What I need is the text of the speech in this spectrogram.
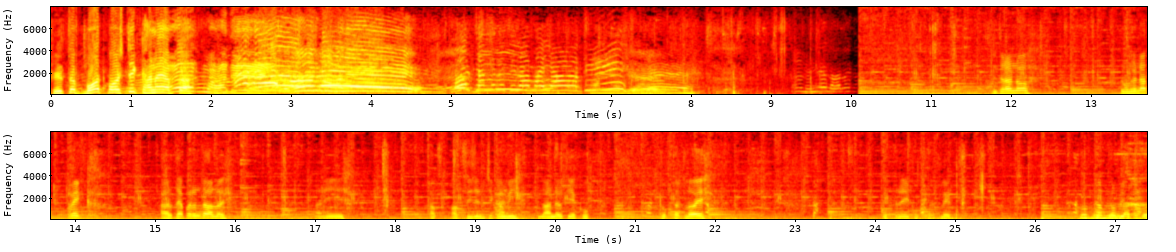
फिर तो बहुत पौष्टिक खाना है आपका। और चंद्रशिला मैया की। मित्रांनो तुंगनाथ ट्रेक अर्ध्यापर्यंत आलोय. आणि ऑक- ऑक्सिजनची कमी जाणवते खूप. खूप थकलोय. मित्रही खूप थकलेत. खूप दमलो लागतो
